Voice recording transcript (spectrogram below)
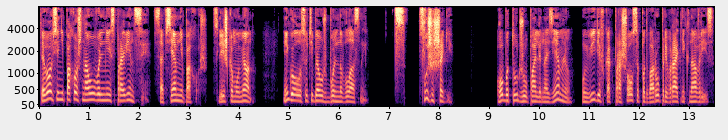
«Ты вовсе не похож на увольня из провинции. Совсем не похож. Слишком умен. И голос у тебя уж больно властный. Тсс, слышишь шаги?» Оба тут же упали на землю, увидев, как прошелся по двору привратник Навриз.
